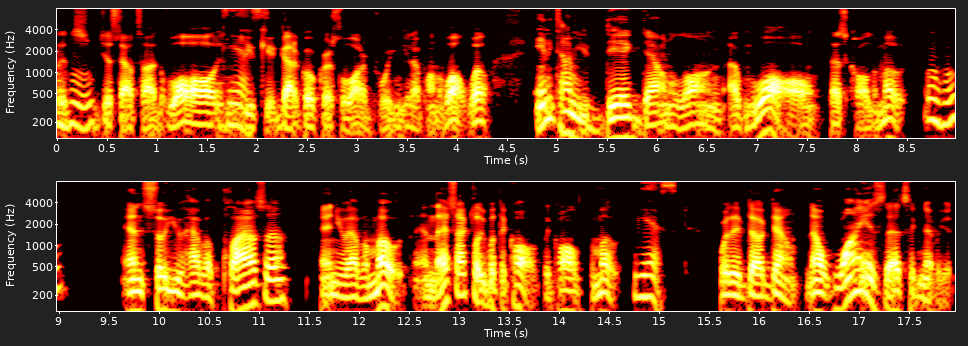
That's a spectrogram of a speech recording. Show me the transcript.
that's just outside the wall, and Yes. you got to go across the water before you can get up on the wall. Well, anytime you dig down along a wall, that's called a moat. Mm-hmm. And so you have a plaza and you have a moat, and that's actually what they call it. They call it the moat, Yes. where they've dug down. Now, why is that significant?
